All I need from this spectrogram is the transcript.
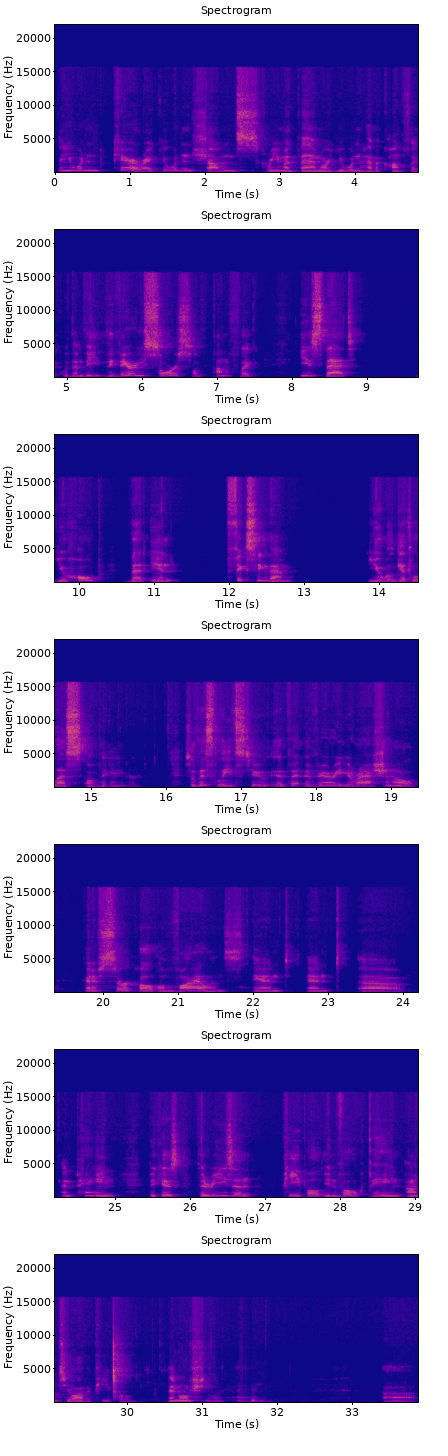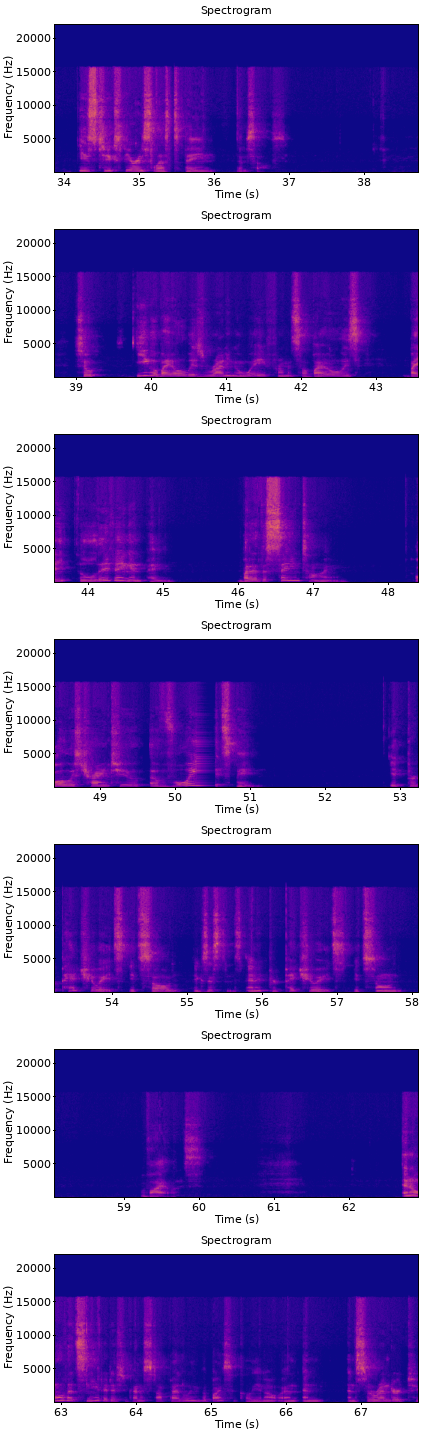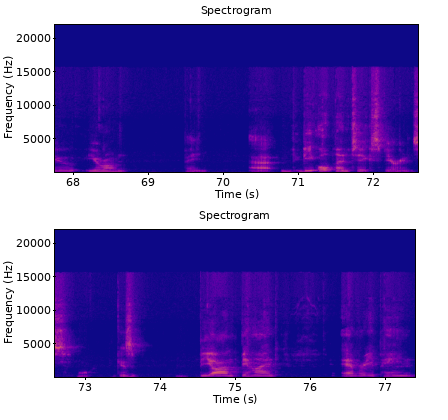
then you wouldn't care, right? You wouldn't shout and scream at them or you wouldn't have a conflict with them. The, the very source of conflict is that you hope that in fixing them, you will get less of the anger. So this leads to a, a very irrational kind of circle of violence and and uh, and pain, because the reason people invoke pain onto other people emotionally and uh, is to experience less pain themselves. So ego by always running away from itself, by always by living in pain, but at the same time, always trying to avoid its pain, it perpetuates its own existence and it perpetuates its own violence. And all that's needed is to kind of stop pedaling the bicycle, you know, and and and surrender to your own pain. Uh, be open to experience more because beyond behind every pain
